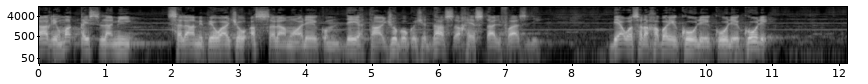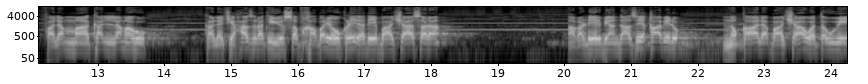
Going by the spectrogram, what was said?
راغی مقه اسلامي سلام یې پرې واچو السلام علیکم دی تعجب وکړو چې دا څه ښایسته الفاظ دي بیا ورسره خبرې کولې کولې کولې فلما کلمه کله چې حضرت یوسف خبرې وکړې د دې بادشاه سره هغه ډیر بې اندازې قابلو نو قال بادشاه ورته ووې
